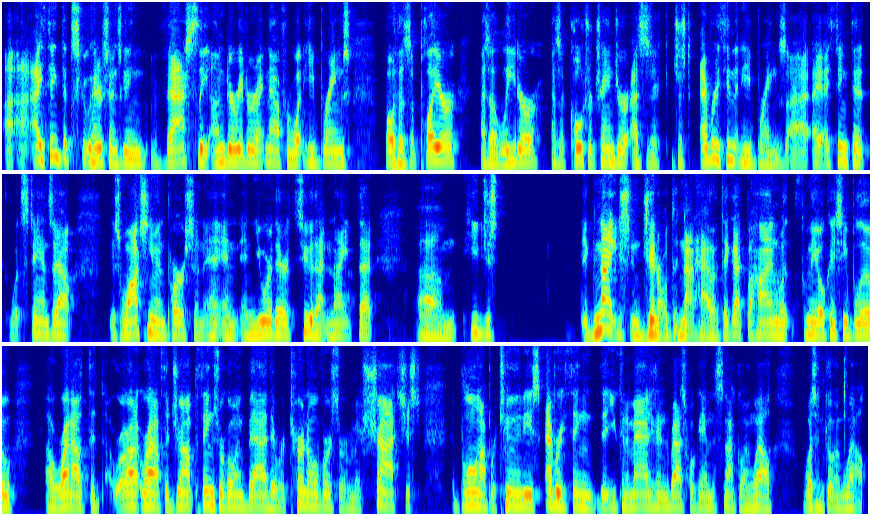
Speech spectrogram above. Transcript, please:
I, think that Scoot Henderson is getting vastly underrated right now for what he brings, both as a player, as a leader, as a culture changer, as a, just everything that he brings. I, I, think that what stands out is watching him in person, and, and, and you were there too that night that um, he just Ignite just in general did not have it. They got behind with, from the OKC Blue uh, right out the right, right, off the jump. Things were going bad. There were turnovers, there were missed shots, just blown opportunities. Everything that you can imagine in a basketball game that's not going well wasn't going well.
